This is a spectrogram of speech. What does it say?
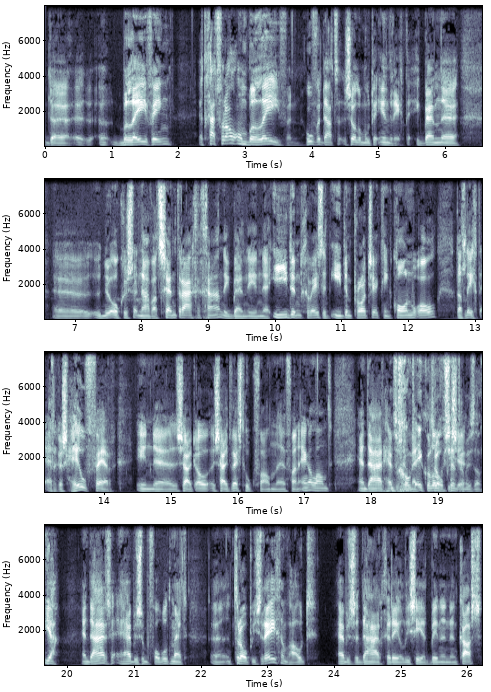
de uh, beleving het gaat vooral om beleven, hoe we dat zullen moeten inrichten. Ik ben uh, uh, nu ook eens naar wat centra gegaan. Ik ben in uh, Eden geweest, het Eden Project in Cornwall. Dat ligt ergens heel ver in de Zuid zuidwesthoek van, van Engeland. En daar hebben een groot ecologisch centrum is dat? Ja, en daar hebben ze bijvoorbeeld met een tropisch regenwoud hebben ze daar gerealiseerd binnen een kas.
